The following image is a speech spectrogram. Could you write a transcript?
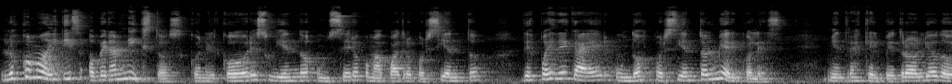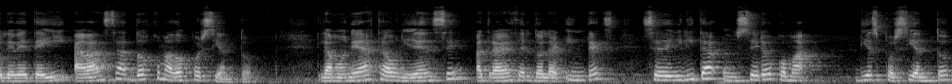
Los commodities operan mixtos, con el cobre subiendo un 0,4% después de caer un 2% el miércoles, mientras que el petróleo WTI avanza 2,2%. La moneda estadounidense, a través del dólar index, se debilita un 0,10%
